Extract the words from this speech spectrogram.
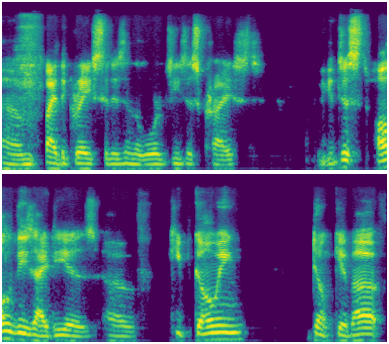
um, by the grace that is in the Lord Jesus Christ. We could just all of these ideas of keep going, don't give up,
